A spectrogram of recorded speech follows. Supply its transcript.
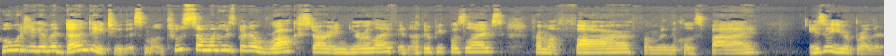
Who would you give a Dundie to this month? Who's someone who's been a rock star in your life and other people's lives from afar, from really close by? Is it your brother?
